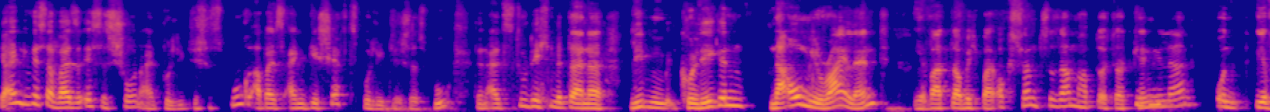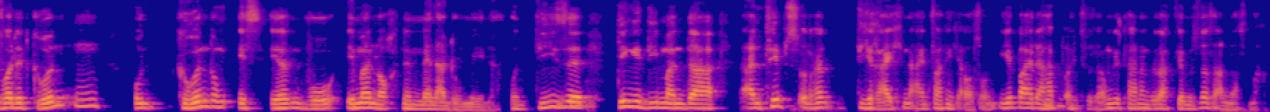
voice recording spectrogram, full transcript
Ja, in gewisser Weise ist es schon ein politisches Buch, aber es ist ein geschäftspolitisches Buch. Denn als du dich mit deiner lieben Kollegin Naomi Ryland, ihr wart, glaube ich, bei Oxfam zusammen, habt euch dort mhm. kennengelernt und ihr wolltet gründen, Und Gründung ist irgendwo immer noch eine Männerdomäne. Und diese mhm. Dinge, die man da an Tipps und die reichen einfach nicht aus. Und ihr beide habt mhm. euch zusammengetan und gesagt, wir müssen das anders machen.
